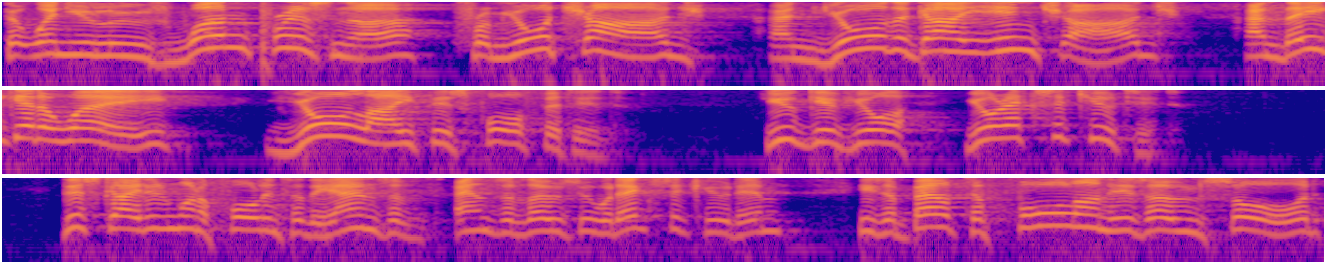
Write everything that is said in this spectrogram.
that when you lose one prisoner from your charge and you're the guy in charge and they get away, your life is forfeited. You give your, you're executed. This guy didn't want to fall into the hands of, hands of those who would execute him. He's about to fall on his own sword.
